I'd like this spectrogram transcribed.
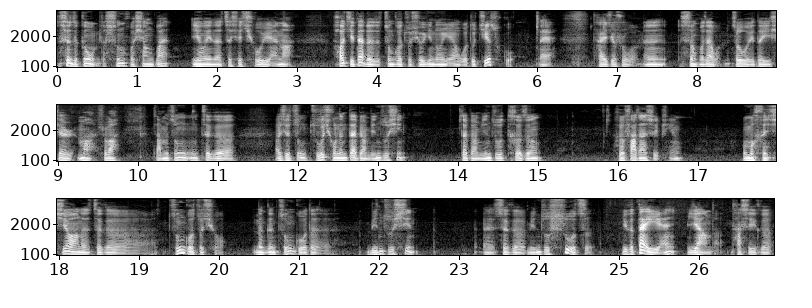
甚至跟我们的生活相关。因为呢，这些球员呢，好几代的中国足球运动员我都接触过。哎，他也就是我们生活在我们周围的一些人嘛，是吧？咱们中这个，而且中足球能代表民族性，代表民族特征和发展水平。我们很希望呢，这个中国足球能跟中国的民族性，呃，这个民族素质一个代言一样的，它是一个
